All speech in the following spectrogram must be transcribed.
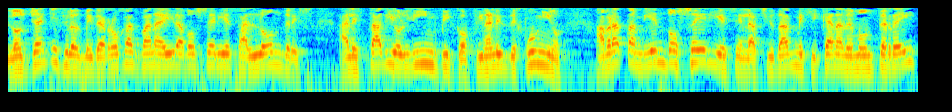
Los Yankees y los Rojas van a ir a dos series a Londres, al Estadio Olímpico, finales de junio. Habrá también dos series en la ciudad mexicana de Monterrey.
